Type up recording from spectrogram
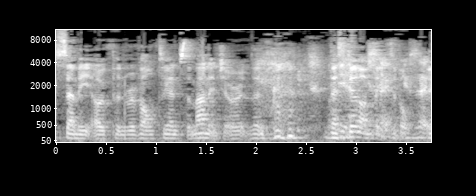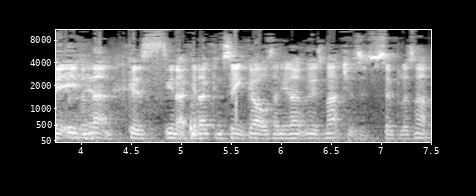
semi-open revolt against the manager. They're, they're still Yeah, unbeatable, exactly, even yeah. then. Because you know, if you don't concede goals, then you don't lose matches. It's as simple as that.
